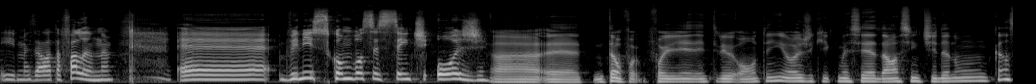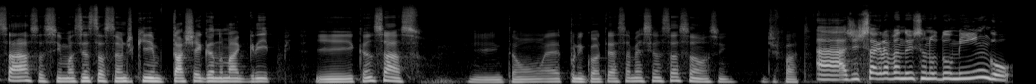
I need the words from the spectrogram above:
e, mas ela tá falando, né? É, Vinícius, como você se sente hoje? Ah, é, então, foi, foi entre ontem e hoje que comecei a dar uma sentida num cansaço, assim, uma sensação de que tá chegando uma gripe e cansaço. E, então, é, por enquanto, é essa a minha sensação, assim, de fato. A gente está gravando isso no domingo.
